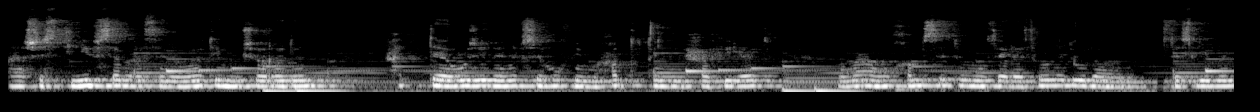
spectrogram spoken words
عاش ستيف سبع سنوات مشردا حتى وجد نفسه في محطة من الحافلات ومعه خمسة وثلاثون دولارا. مستسلما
